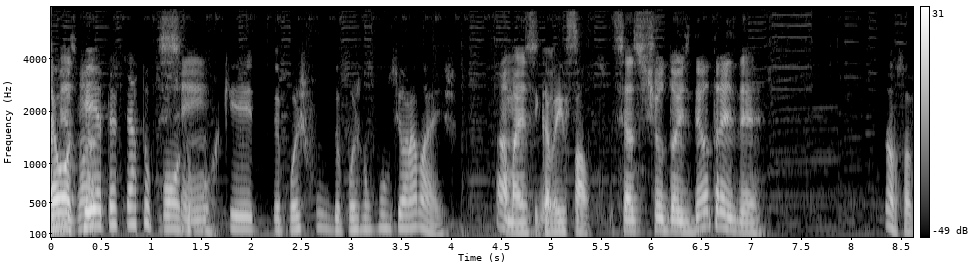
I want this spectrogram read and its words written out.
É mesma- ok até certo ponto, Sim. porque depois, depois não funciona mais. Ah, mas Fica meio falso. Você assistiu 2D ou 3D? Não, só,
